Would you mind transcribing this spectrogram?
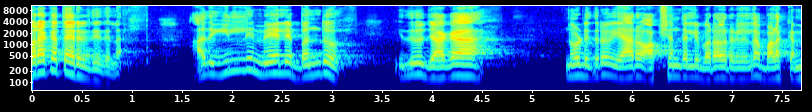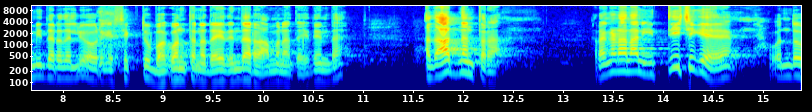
ಬರೋಕೆ ತಯಾರಿದ್ದಿದ್ದಿಲ್ಲ. ಅದು ಇಲ್ಲಿ ಮೇಲೆ ಬಂದು, ಇದು ಜಾಗ ನೋಡಿದ್ರು ಯಾರು ಆಕ್ಷನ್ದಲ್ಲಿ ಬರೋರಿರಲಿಲ್ಲ ಭಾಳ ಕಮ್ಮಿ ದರದಲ್ಲಿ ಅವರಿಗೆ ಸಿಕ್ತು ಭಗವಂತನ ದಯದಿಂದ, ರಾಮನ ದಯದಿಂದ. ಅದಾದ ನಂತರ ರಂಗಣ್ಣ, ನಾನು ಇತ್ತೀಚೆಗೆ ಒಂದು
